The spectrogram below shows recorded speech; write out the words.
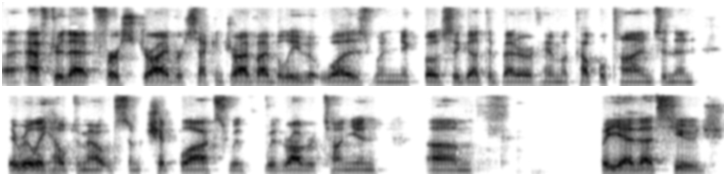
Uh, after that first drive or second drive, I believe it was when Nick Bosa got the better of him a couple times, and then they really helped him out with some chip blocks with with Robert Tonyan. Um, but yeah, that's huge.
